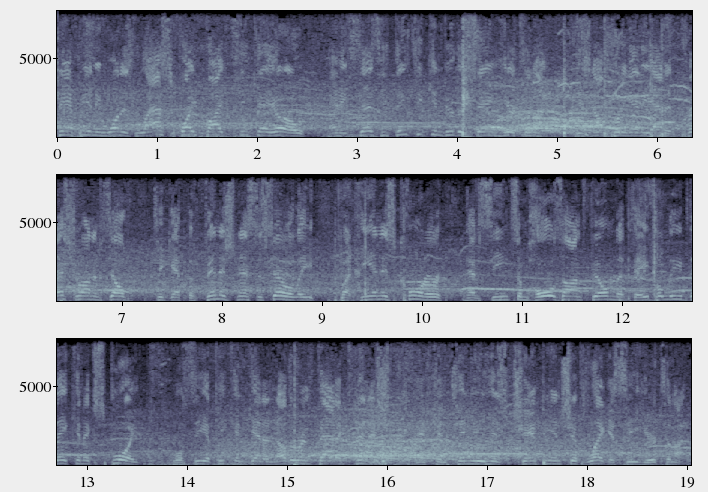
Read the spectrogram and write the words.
champion. He won his last fight by TKO, and he says he thinks he can do the same here tonight. He's not putting any added pressure on himself to get the finish necessarily, but he and his corner have seen some holes on film that they believe they can exploit. We'll see if he can get another emphatic finish and continue his championship legacy here tonight.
